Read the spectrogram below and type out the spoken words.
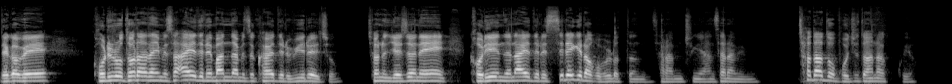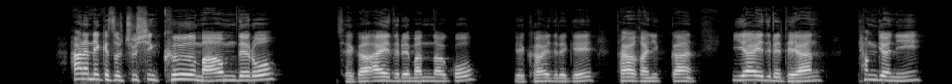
내가 왜 거리로 돌아다니면서 아이들을 만나면서 그 아이들을 위로해줘? 저는 예전에 거리에 있는 아이들을 쓰레기라고 불렀던 사람 중에 한 사람입니다. 쳐다도 보지도 않았고요. 하나님께서 주신 그 마음대로 제가 아이들을 만나고 그 아이들에게 다가가니까 이 아이들에 대한 편견이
